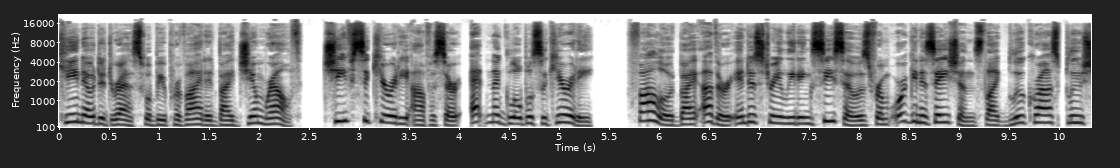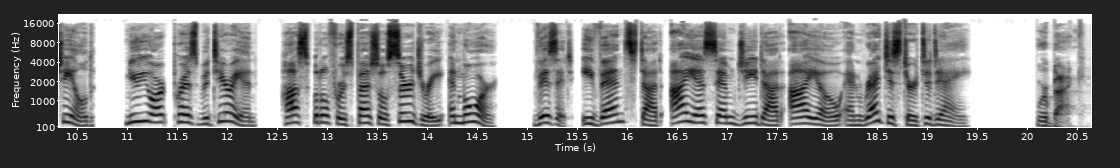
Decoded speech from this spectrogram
Keynote address will be provided by Jim Routh, Chief Security Officer, Aetna Global Security, followed by other industry leading CISOs from organizations like Blue Cross Blue Shield, New York Presbyterian, Hospital for Special Surgery, and more. Visit events.ismg.io and register today. We're back.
